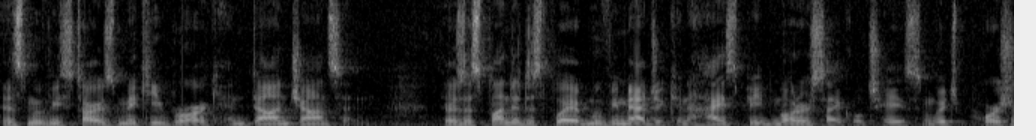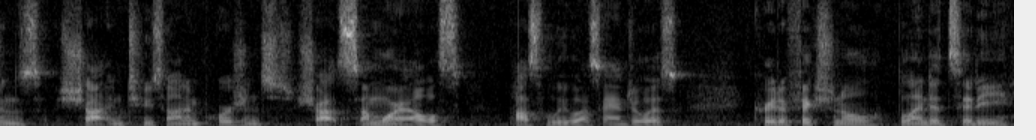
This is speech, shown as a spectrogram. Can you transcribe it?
This movie stars Mickey Rourke and Don Johnson. There's a splendid display of movie magic in a high-speed motorcycle chase in which portions shot in Tucson and portions shot somewhere else, possibly Los Angeles, create a fictional, blended city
